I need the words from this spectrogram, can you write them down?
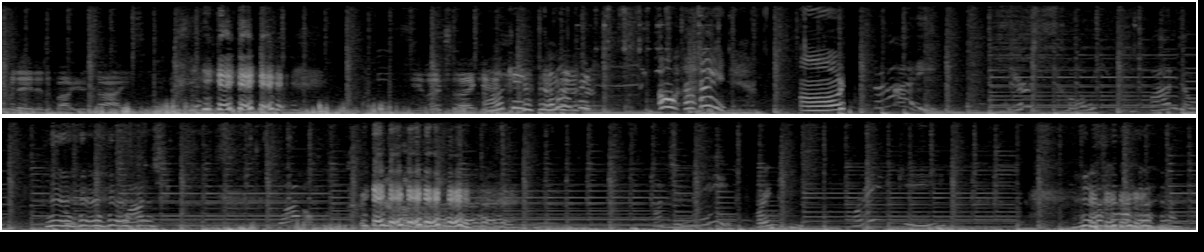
intimidated about your size. She looks like it. okay, come on, Frankie. Oh, hi. Oh, Hi. You're so fun to watch. Waddle. What's your name? Frankie. Frankie.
